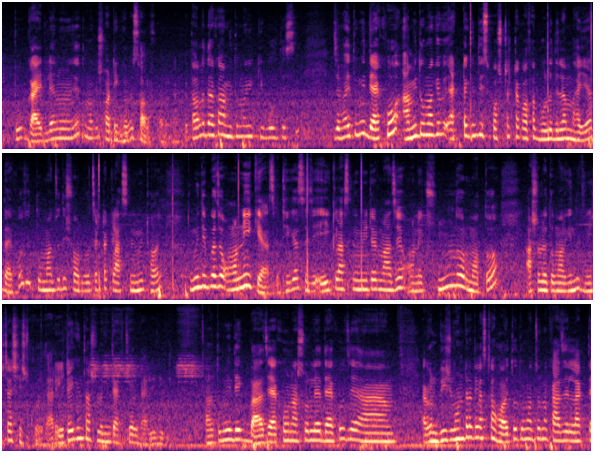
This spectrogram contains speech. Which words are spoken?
একটু গাইডলাইন অনুযায়ী তোমাকে সঠিকভাবে সলভ করে রাখবে তাহলে দেখো আমি তোমাকে কি বলতেছি? যে ভাই তুমি দেখো, আমি তোমাকে একটা কিন্তু স্পষ্ট একটা কথা বলে দিলাম ভাইয়া। দেখো যে তোমার যদি সর্বোচ্চ একটা ক্লাস লিমিট হয়, তুমি দেখবে যে অনেকে আছে, ঠিক আছে? যে এই ক্লাস লিমিটের মাঝে অনেক সুন্দর মতো আসলে তোমার কিন্তু জিনিসটা শেষ করে দেয়। আর এটাই কিন্তু আসলে কিন্তু অ্যাকচুয়াল ভ্যালিডিটি কারণ তুমি দেখবা যে এখন আসলে দেখো যে এখন বিশ ঘণ্টার ক্লাসটা হয়তো তোমার জন্য কাজে লাগতো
